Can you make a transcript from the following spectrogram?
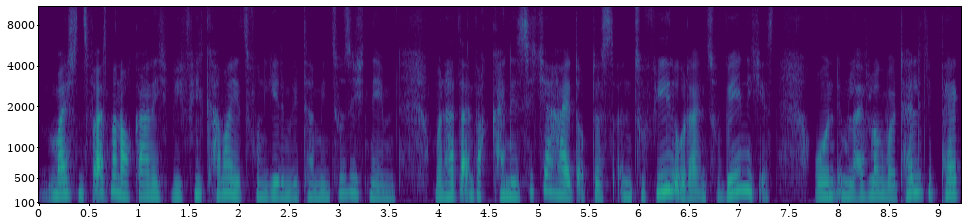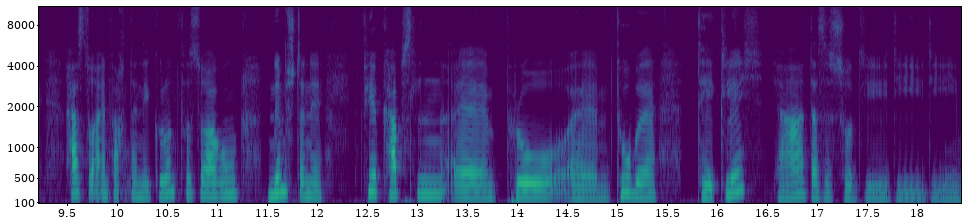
meistens weiß man auch gar nicht, wie viel kann man jetzt von jedem Vitamin zu sich nehmen. man hat einfach keine Sicherheit, ob das ein zu viel oder ein zu wenig ist. Und im Lifelong Vitality Pack hast du einfach deine Grundversorgung, nimmst deine vier Kapseln äh, pro äh, Tube täglich. Ja, das ist so die, die, die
